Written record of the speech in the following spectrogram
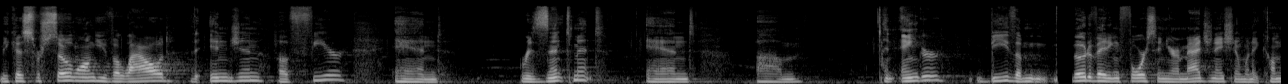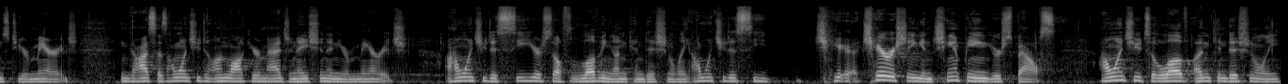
because for so long you've allowed the engine of fear and resentment and, um, and anger be the motivating force in your imagination when it comes to your marriage. And God says, I want you to unlock your imagination in your marriage. I want you to see yourself loving unconditionally. I want you to see cher- cherishing and championing your spouse. I want you to love unconditionally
